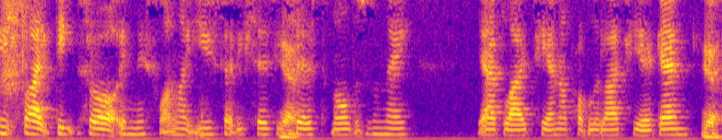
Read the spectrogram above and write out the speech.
It's like deep throat in this one, like you said. He says, he Yeah. says to Mulder, doesn't he? Yeah, I've lied to you, and I'll probably lie to you again. Yeah.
